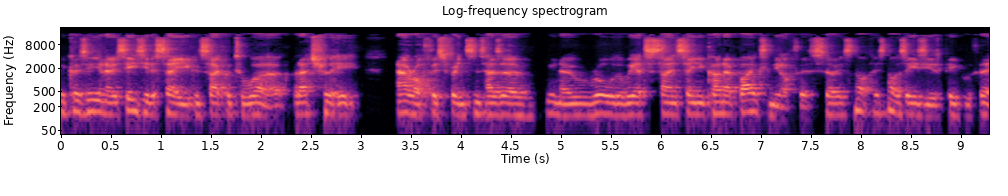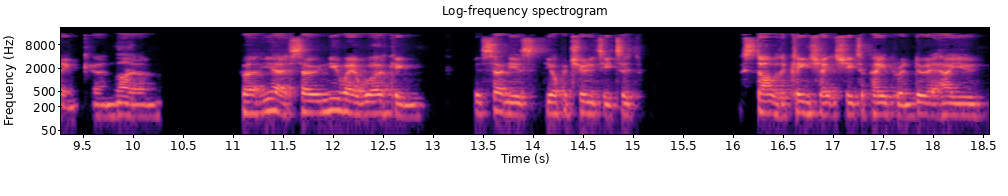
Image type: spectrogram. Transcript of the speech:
because you know it's easy to say you can cycle to work, but actually our office, for instance, has a you know rule that we had to sign saying you can't have bikes in the office. So it's not it's not as easy as people think. And right. um, but yeah, so new way of working. It certainly is the opportunity to start with a clean sheet of paper and do it how you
